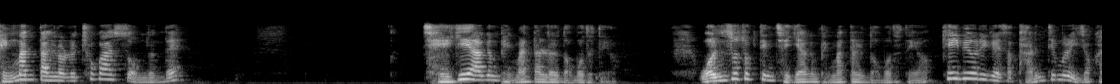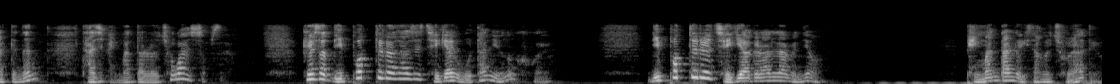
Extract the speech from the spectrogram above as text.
100만 달러를 초과할 수 없는데 재계약은 100만 달러를 넘어도 돼요. 원소속 팀 재계약은 100만 달러 넘어도 돼요. KBO 리그에서 다른 팀으로 이적할 때는 다시 100만 달러를 초과할 수 없어요. 그래서 니퍼트가 사실 재계약을 못한 이유는 그거예요. 니퍼트를 재계약을 하려면요. 100만 달러 이상을 줘야 돼요.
